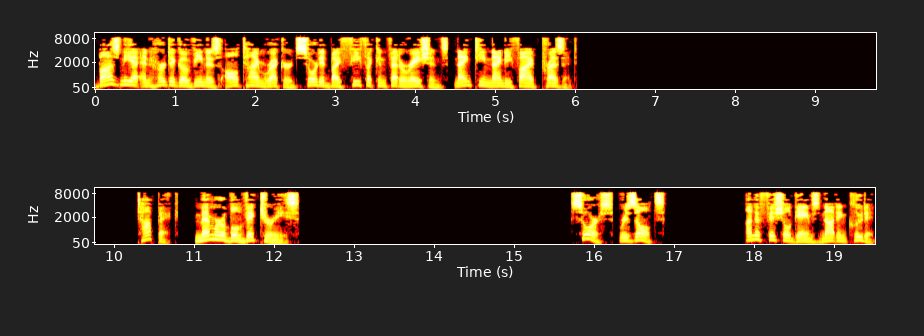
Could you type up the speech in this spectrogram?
Bosnia and Herzegovina's all-time records sorted by FIFA confederations, 1995–present. Memorable victories Source: Results Unofficial games not included.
